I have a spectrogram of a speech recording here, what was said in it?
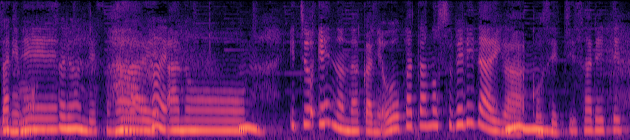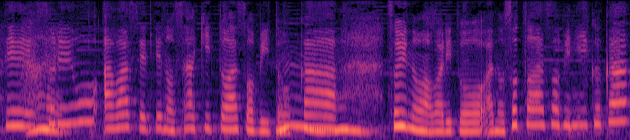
たりもするんですが、はい、あのーうん、一応園の中に大型の滑り台がこう設置されてて、うんそれを合わせてのサーキット遊びとか、うん。そういうのは割とあの外遊びに行くか、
